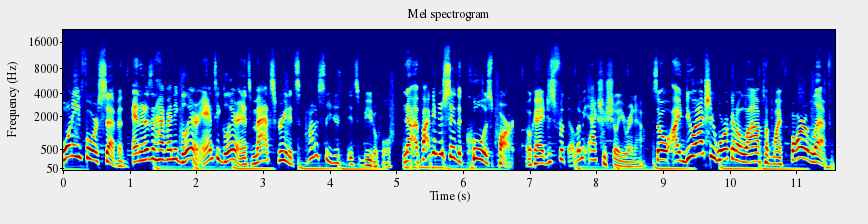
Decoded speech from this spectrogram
24 7 and it doesn't have any glare anti-glare and it's matte screen. It's honestly just it's beautiful. Now if i can just say the coolest part okay just for let me actually show you right now. So i do actually work on a laptop my far left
